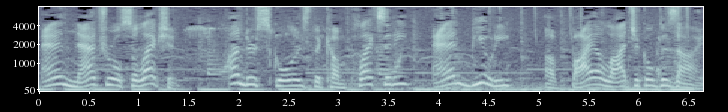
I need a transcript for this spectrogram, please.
and natural selection underscores the complexity and beauty of biological design.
